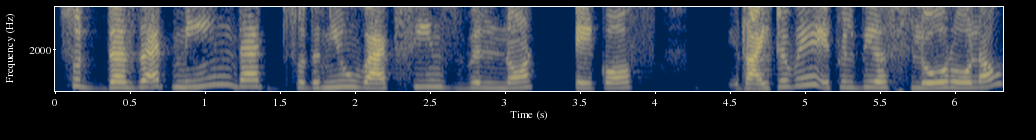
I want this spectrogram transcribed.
So does that mean that so the new vaccines will not take off right away? It will be a slow rollout?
